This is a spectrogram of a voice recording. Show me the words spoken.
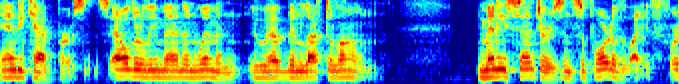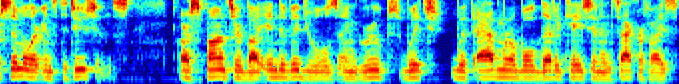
handicapped persons, elderly men and women who have been left alone. Many centers in support of life or similar institutions are sponsored by individuals and groups which, with admirable dedication and sacrifice,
